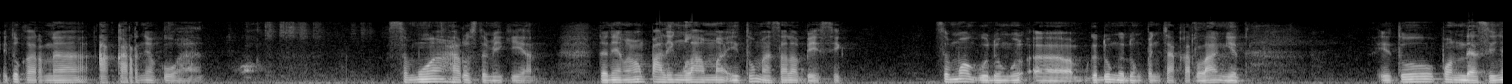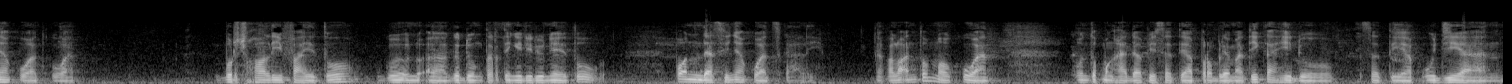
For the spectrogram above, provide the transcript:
itu karena akarnya kuat. Semua harus demikian. Dan yang memang paling lama itu masalah basic. Semua uh, gedung-gedung pencakar langit itu pondasinya kuat-kuat. Burj Khalifa itu uh, gedung tertinggi di dunia itu pondasinya kuat sekali. Nah, kalau antum mau kuat untuk menghadapi setiap problematika hidup, setiap ujian,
